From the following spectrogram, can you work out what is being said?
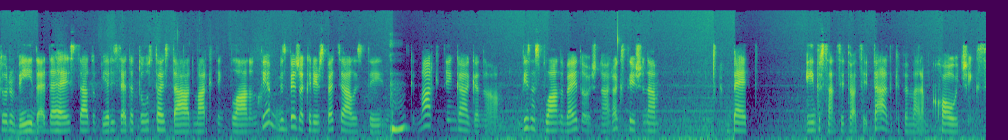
tur vide, DSA, tu pieredzēt, tad tu uztais tādu marketinga plānu. Un tiem visbiežāk arī ir speciālisti mm -hmm. gan mārketingā, gan um, biznesa plānu veidošanā, rakstīšanā. Bet interesanta situācija ir tāda, ka, piemēram, coachings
